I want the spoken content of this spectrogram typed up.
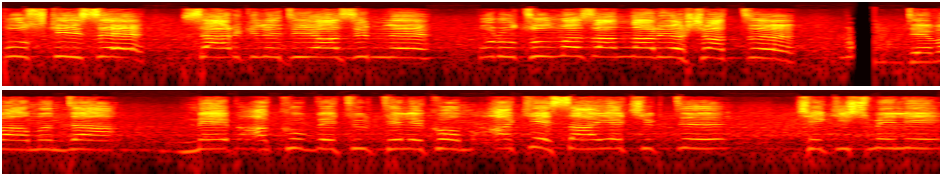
Buski ise sergilediği azimle unutulmaz anlar yaşattı. Devamında MEB, Akub ve Türk Telekom Ake sahaya çıktı. Çekişmeli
